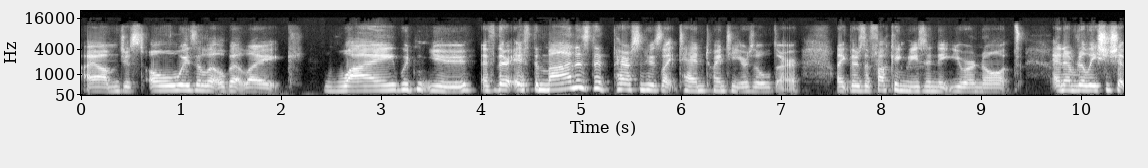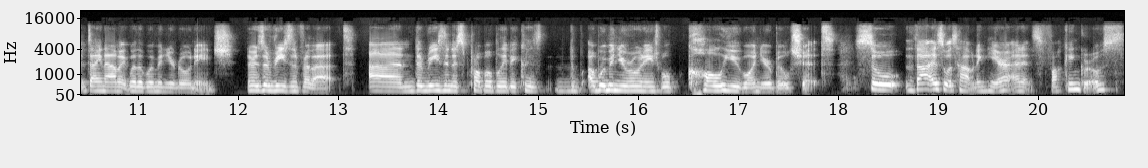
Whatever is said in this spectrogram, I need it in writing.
I am just always a little bit like, why wouldn't you if there if the man is the person who's like 10 20 years older like there's a fucking reason that you are not in a relationship dynamic with a woman your own age. There's a reason for that. And the reason is probably because the, a woman your own age will call you on your bullshit. So that is what's happening here and it's fucking gross.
